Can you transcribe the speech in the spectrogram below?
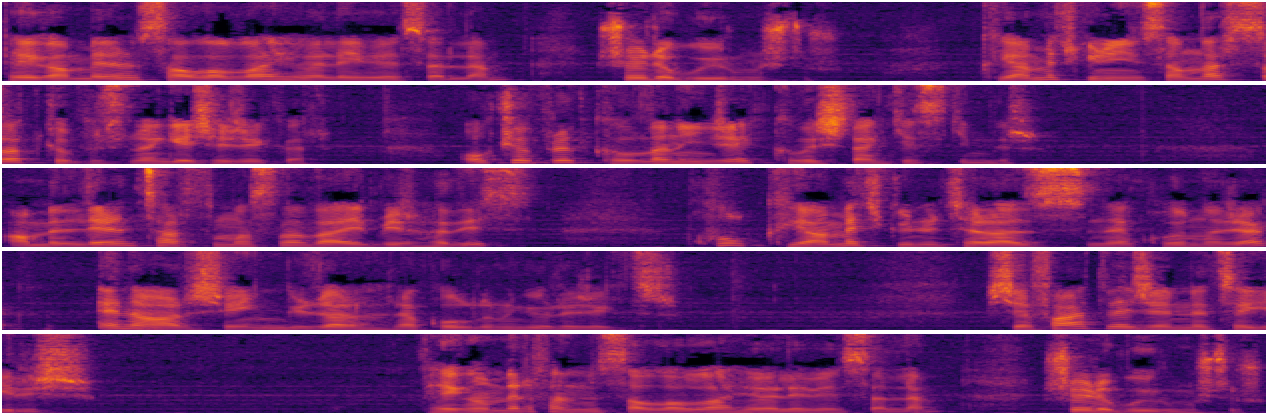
Peygamberimiz sallallahu aleyhi ve sellem şöyle buyurmuştur. Kıyamet günü insanlar sırat köprüsünden geçecekler. O köprü kıldan ince, kılıçtan keskindir. Amellerin tartılmasına dair bir hadis, kul kıyamet günü terazisine konulacak en ağır şeyin güzel ahlak olduğunu görecektir. Şefaat ve cennete giriş. Peygamber Efendimiz sallallahu aleyhi ve sellem şöyle buyurmuştur.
